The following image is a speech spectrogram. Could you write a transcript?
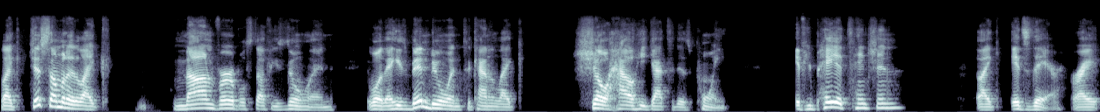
Like just some of the like non-verbal stuff he's doing, well, that he's been doing to kind of like show how he got to this point. If you pay attention, like it's there, right?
